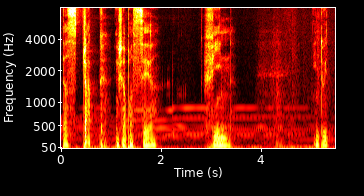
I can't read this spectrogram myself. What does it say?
Das Chuck ist aber sehr fein. Intuition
